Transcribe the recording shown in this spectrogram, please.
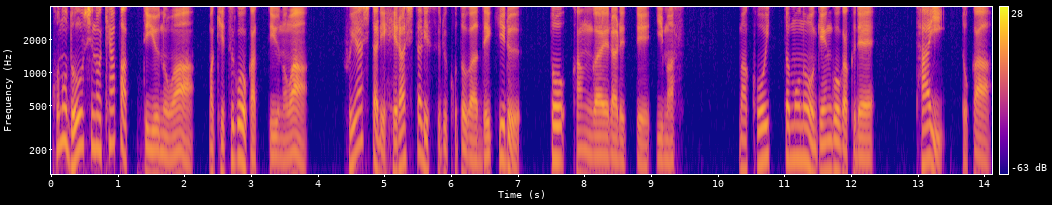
この動詞のキャパっていうのは、まあ、結合化っていうのは、増やしたり減らしたりすることができると考えられています。まあ、こういったものを言語学で、タイとか、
